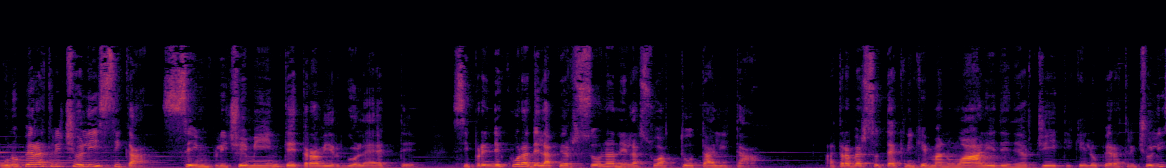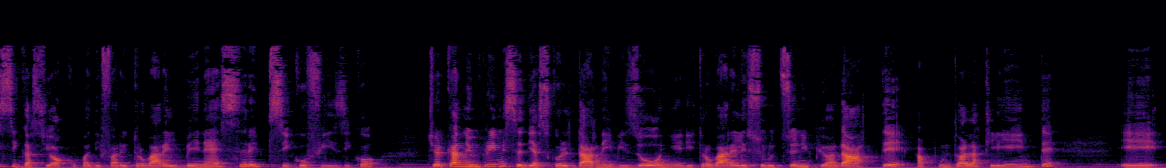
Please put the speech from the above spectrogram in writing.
Un'operatrice olistica semplicemente, tra virgolette, si prende cura della persona nella sua totalità. Attraverso tecniche manuali ed energetiche, l'operatrice olistica si occupa di far ritrovare il benessere psicofisico, cercando in primis di ascoltarne i bisogni e di trovare le soluzioni più adatte appunto alla cliente e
